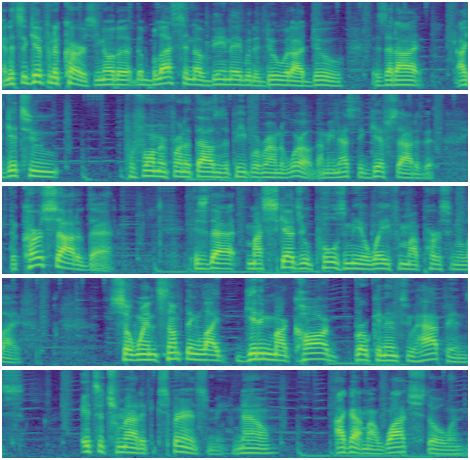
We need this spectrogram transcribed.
And it's a gift and a curse. You know, the, the blessing of being able to do what I do is that I, I get to perform in front of thousands of people around the world. I mean, that's the gift side of it. The curse side of that is that my schedule pulls me away from my personal life. So when something like getting my car broken into happens, it's a traumatic experience for me. Now, I got my watch stolen.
